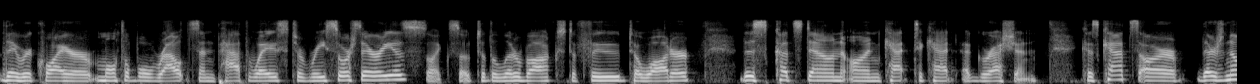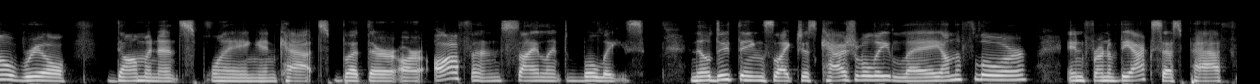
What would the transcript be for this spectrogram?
they require multiple routes and pathways to resource areas, like so to the litter box, to food, to water. This cuts down on cat to cat aggression because cats are, there's no real dominance playing in cats, but there are often silent bullies. And they'll do things like just casually lay on the floor in front of the access path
